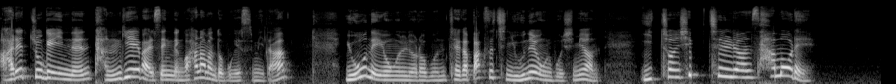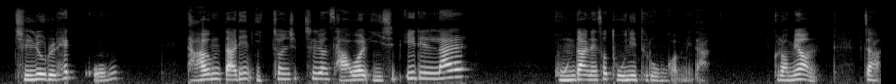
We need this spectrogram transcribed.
아래쪽에 있는 단기에 발생된 거 하나만 더 보겠습니다. 요 내용을 여러분 제가 박스 친 요 내용을 보시면 2017년 3월에 진료를 했고 다음 달인 2017년 4월 21일 날 공단에서 돈이 들어온 겁니다. 그러면 자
